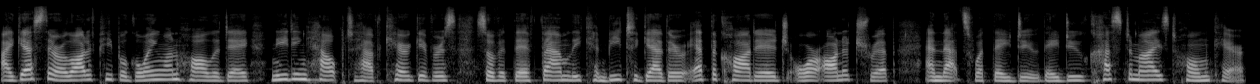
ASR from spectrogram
I guess there are a lot of people going on holiday, needing help to have caregivers so that their family can be together at the cottage or on a trip, and that's what they do. They do customized home care.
